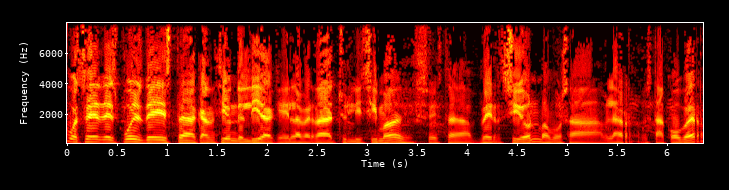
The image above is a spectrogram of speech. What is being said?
Pues eh, después de esta canción del día, que la verdad chulísima, es esta versión, vamos a hablar, esta cover,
